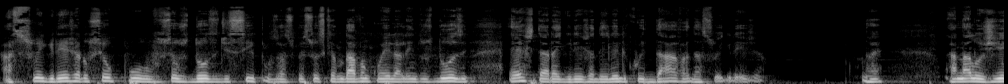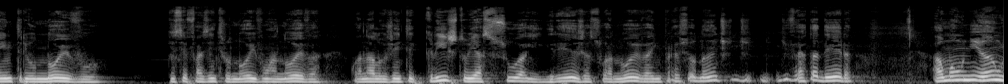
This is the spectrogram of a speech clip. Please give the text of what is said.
A sua igreja era o seu povo, os seus doze discípulos, as pessoas que andavam com ele além dos doze. Esta era a igreja dele, ele cuidava da sua igreja. Não é? A analogia entre o noivo, que se faz entre o noivo e uma noiva, com a analogia entre Cristo e a sua igreja, a sua noiva, é impressionante, de, de verdadeira. Há uma união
